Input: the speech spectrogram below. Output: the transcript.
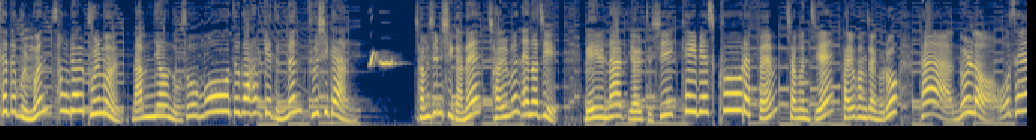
세대 불문, 성별 불문, 남녀노소 모두가 함께 듣는 2시간. 점심시간에 젊은 에너지. 매일 낮 12시 KBS 쿨 FM 정은지의 가요광장으로 다 놀러 오세요!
